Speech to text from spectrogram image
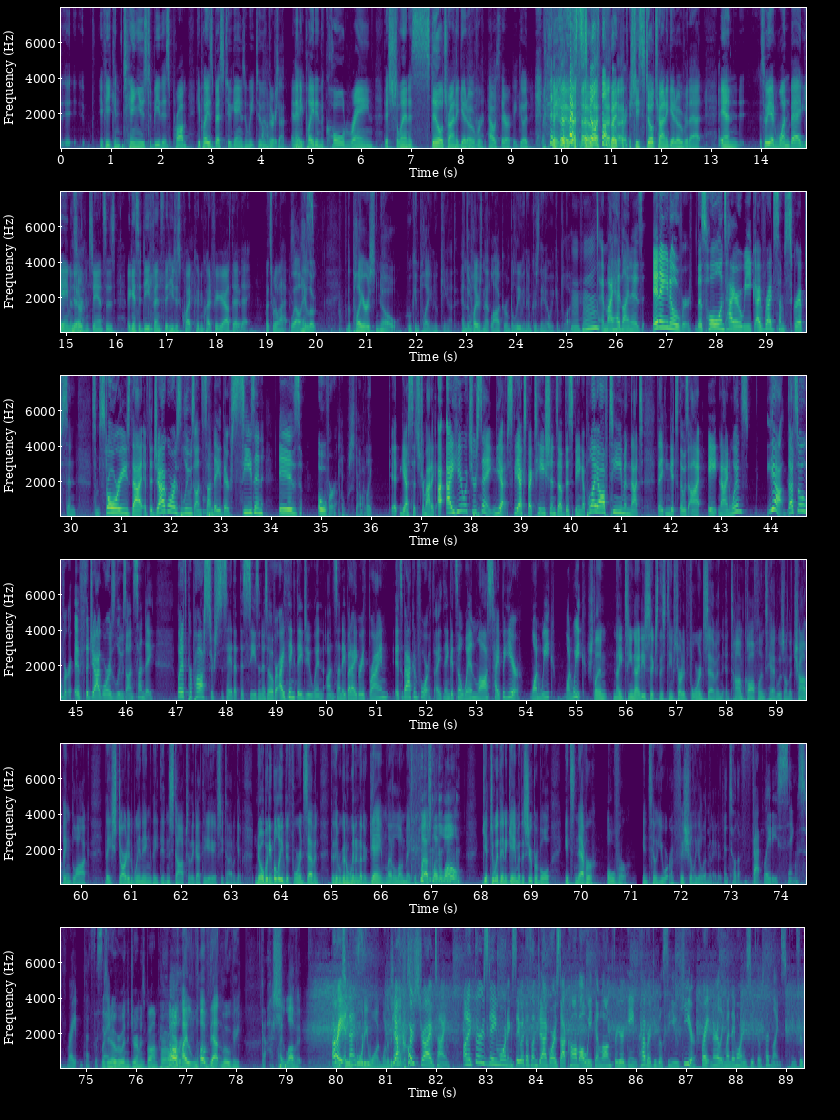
if he continues to be this problem. He played his best two games in week two and three, 100%. and then he played in the cold rain that Schlinn is still trying to get over. How is therapy? Good. So- but she's still trying to get over that, and so he had one bad game in Yeah. circumstances against a defense that he just quite couldn't quite figure out that day. Let's relax. Well, hey, look, the players know who can play and who can't, and the Yeah. players in that locker room believe in him because they know he can play. Mm-hmm. And my headline is It ain't over. This whole entire week, I've read some scripts and some stories that if the Jaguars lose on Sunday, their season is over. Oh, stop! Like, it, yes, it's dramatic. I, I hear what you're saying. Yes, the expectations of this being a playoff team and that they can get to those eight, nine wins. yeah, that's over if the Jaguars lose on Sunday. But it's preposterous to say that this season is over. I think they do win on Sunday, but I agree with Brian. It's back and forth. I think it's a win loss type of year. One week, one week. Schlin, 1996, this team started four and seven, and Tom Coughlin's head was on the chopping block. They started winning. They didn't stop till they got the AFC title game. Nobody believed at four and seven that they were going to win another game, let alone make the playoffs, let alone get to within a game of the Super Bowl. It's never over until you are officially eliminated. Until the fat lady sings, right? That's the Was saying. it over when the Germans bombed Pearl Oh, Harbor? I love that movie. Gosh. I love it. All right, and that's 1941, one of the greatest. Jaguars drive time on a Thursday morning. Stay with us on Jaguars.com all weekend long for your game coverage. We will see you here bright and early Monday morning. See if those headlines came true.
